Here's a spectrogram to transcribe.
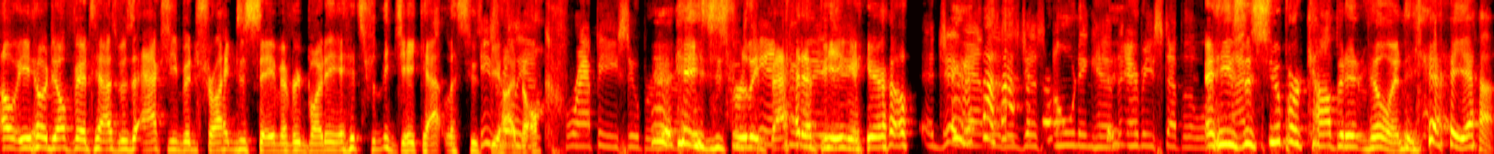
oh, Hijo del Fantasma's actually been trying to save everybody, and it's really Jake Atlas who's He's behind really all. a crappy superhero. He's just really bad at being a hero, and Jake Atlas is just owning him every step of the way. and he's the super competent villain. Yeah, yeah.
